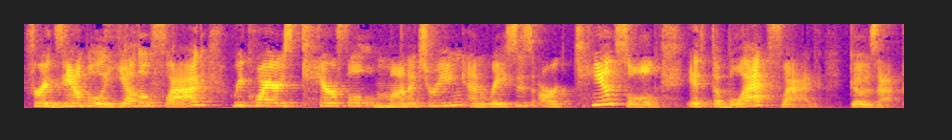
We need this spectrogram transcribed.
for example, a yellow flag requires careful monitoring, and races are canceled if the black flag goes up.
